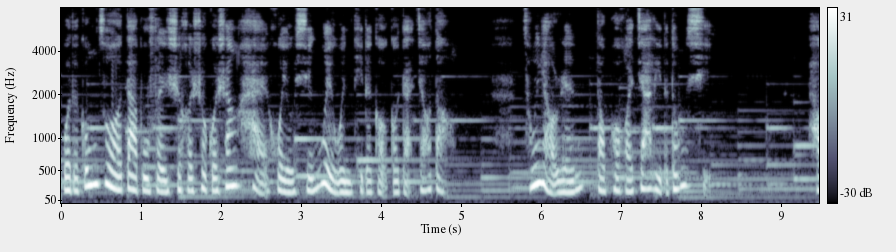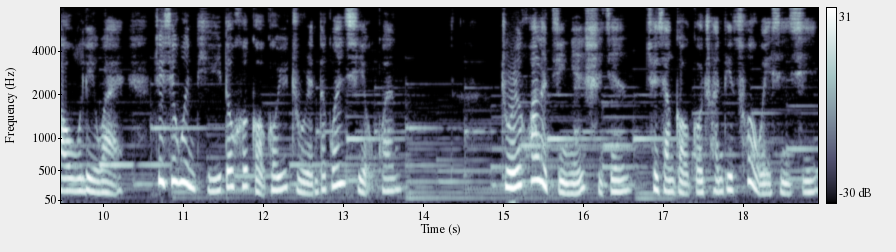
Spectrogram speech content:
我的工作大部分是和受过伤害或有行为问题的狗狗打交道，从咬人到破坏家里的东西，毫无例外，这些问题都和狗狗与主人的关系有关。主人花了几年时间，却向狗狗传递错位信息，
